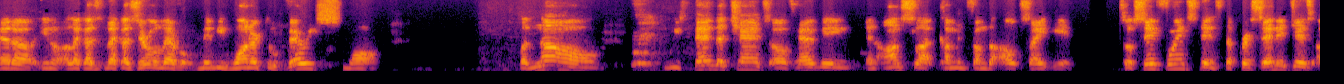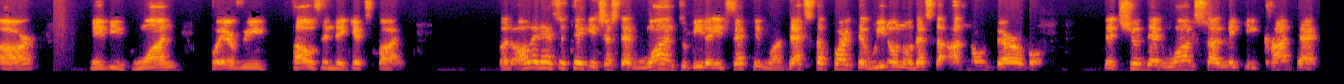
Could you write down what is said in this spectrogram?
at a you know like a like a zero level, maybe one or two, very small. But now we stand a chance of having an onslaught coming from the outside in. So say for instance, the percentages are maybe one for every thousand that gets by. But all it has to take is just that one to be the infected one. That's the part that we don't know. That's the unknown variable. That should that one start making contact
